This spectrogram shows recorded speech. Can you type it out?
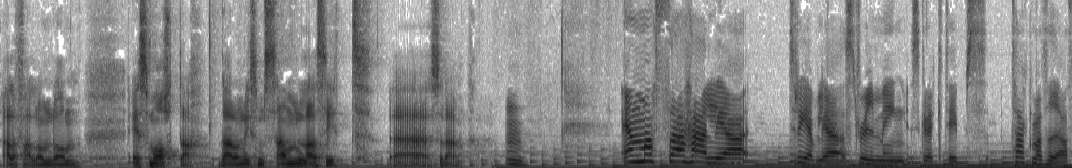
alla fall om de är smarta, där de liksom samlar sitt eh, sådär. Mm. En massa härliga, trevliga streaming-skräcktips. Tack Mattias.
